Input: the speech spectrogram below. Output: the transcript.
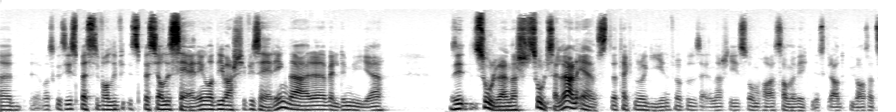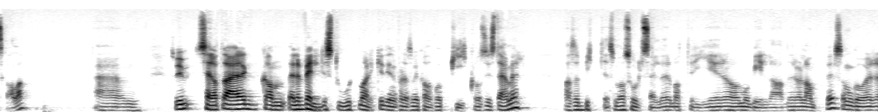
eh, si, spesialisering og diversifisering. Det er eh, veldig mye Solceller er den eneste teknologien for å produsere energi som har samme virkningsgrad uansett skala. Um, så vi ser at det er et veldig stort marked innenfor det som vi kaller for picosystemer. Altså bitte små solceller, batterier og mobillader og lamper som går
